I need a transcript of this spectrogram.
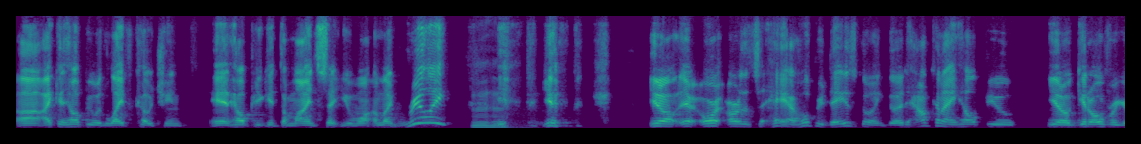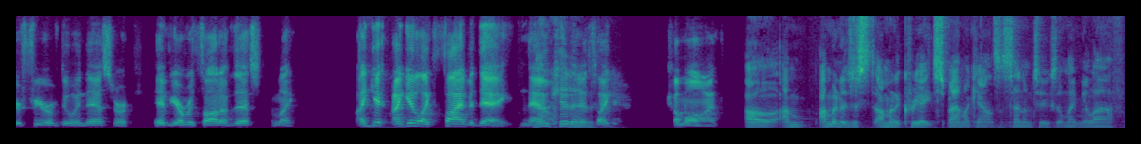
Uh, I can help you with life coaching and help you get the mindset you want. I'm like, really? Mm-hmm. you, you know, or or say, hey, I hope your day is going good. How can I help you you know, get over your fear of doing this, or have you ever thought of this? I'm like, I get I get like five a day now. No kidding. it's like, come on. Oh, I'm I'm gonna just I'm gonna create spam accounts and send them to you because it'll make me laugh.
